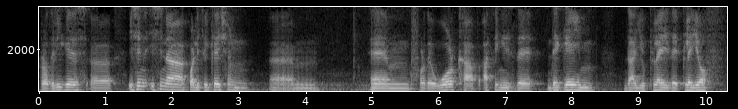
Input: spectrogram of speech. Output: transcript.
Rodriguez. Uh, it's in it's in a qualification. Um, um, for the World Cup, I think is the the game that you play the playoff,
